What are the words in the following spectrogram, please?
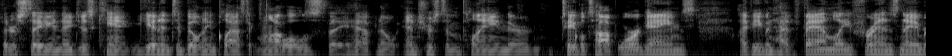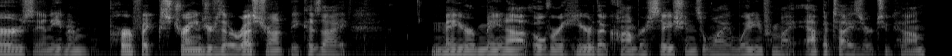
that are stating they just can't get into building plastic models. They have no interest in playing their tabletop war games. I've even had family, friends, neighbors, and even perfect strangers at a restaurant because I may or may not overhear the conversations while I'm waiting for my appetizer to come.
